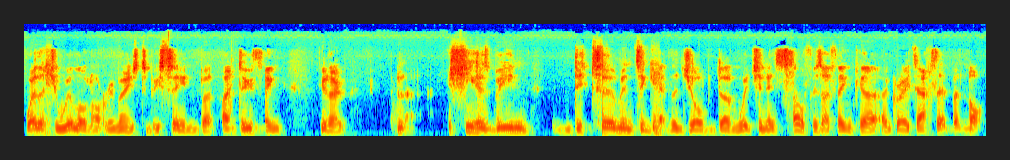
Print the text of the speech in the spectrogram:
Whether she will or not remains to be seen. But I do think, you know, she has been determined to get the job done, which in itself is, I think, a, a great asset, but not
